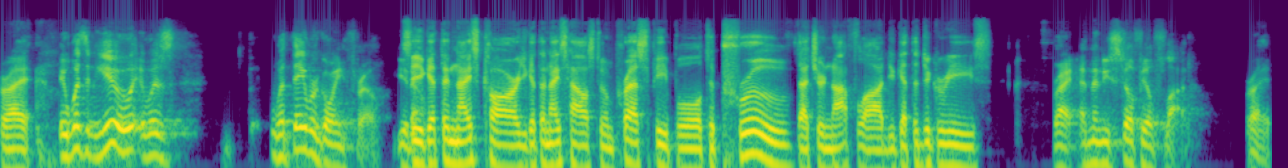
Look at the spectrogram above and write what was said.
Right. It wasn't you, it was what they were going through. You so know? you get the nice car, you get the nice house to impress people, to prove that you're not flawed. You get the degrees. right. And then you still feel flawed. Right.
